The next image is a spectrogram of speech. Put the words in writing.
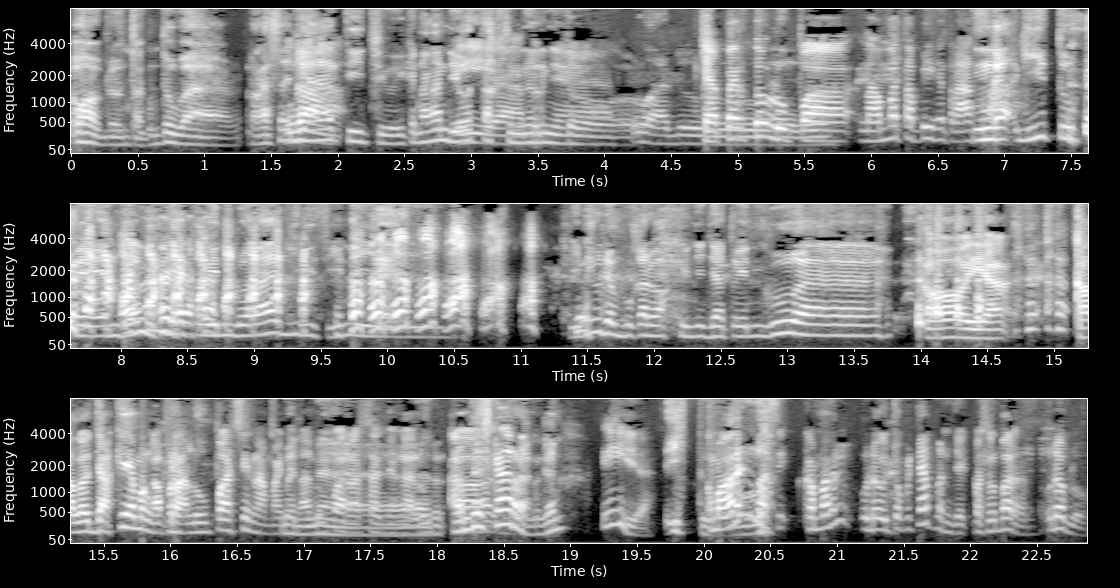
Wah belum tentu bang. Rasanya Enggak. hati cuy. Kenangan di otak Iya, sebenarnya. betul. Waduh. Ceper tuh lupa nama tapi inget rasa. Enggak gitu, Pen. Jangan jatuhin gue lagi di sini. Ini udah bukan waktunya jatuhin gue. Oh iya. Kalau Jaki emang nggak pernah lupa sih namanya nggak lupa rasanya nggak lupa. Sampai sekarang kan? Iya. Itu. Kemarin masih kemarin udah ucap-ucapan Jack pas lebaran. Udah belum?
